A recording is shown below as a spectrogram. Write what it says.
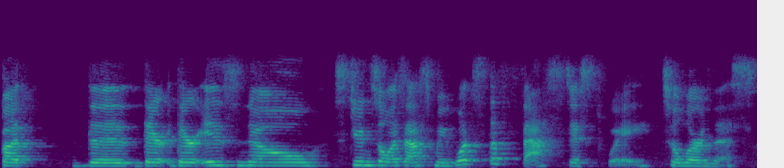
But the there there is no students always ask me what's the fastest way to learn this?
